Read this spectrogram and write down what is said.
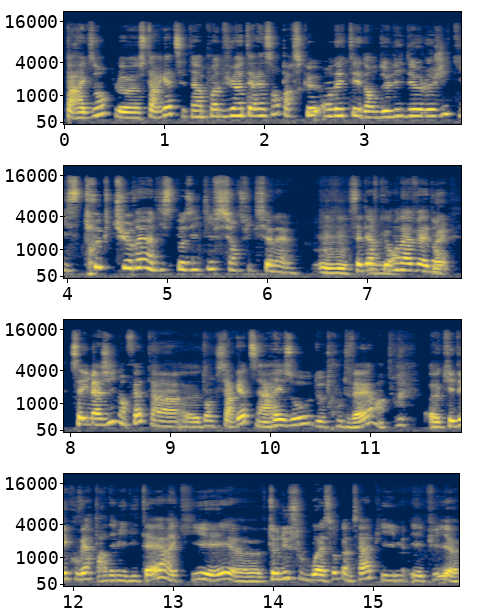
Par exemple, euh, Stargate, c'était un point de vue intéressant parce qu'on était dans de l'idéologie qui structurait un dispositif science-fictionnel. Mhm. C'est-à-dire Mhm. qu'on avait donc Ouais. ça imagine en fait un, euh, donc Stargate c'est un réseau de trous de verre euh, qui est découvert par des militaires et qui est euh, tenu sous le boisseau comme ça puis et puis euh,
